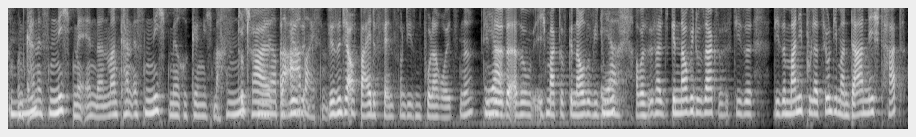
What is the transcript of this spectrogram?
mhm. und kann es nicht mehr ändern. Man kann es nicht mehr rückgängig machen, nicht Total. mehr bearbeiten. Also wir, sind, wir, sind, ja auch beide Fans von diesen Polaroids, ne? Diese, ja. Also ich mag das genauso wie du, ja. aber es ist halt genau wie du sagst, es ist diese, diese Manipulation, die man da nicht hat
